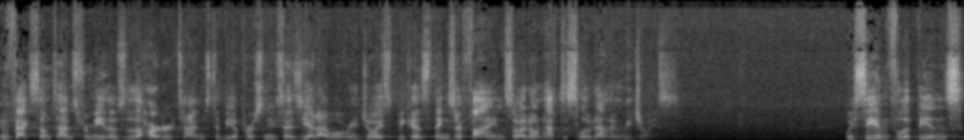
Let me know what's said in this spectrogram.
In fact, sometimes for me, those are the harder times to be a person who says, Yet I will rejoice, because things are fine, so I don't have to slow down and rejoice. We see in Philippians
